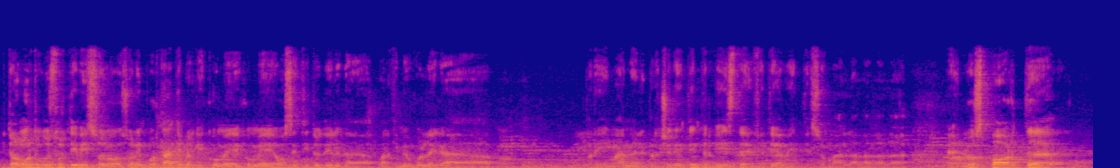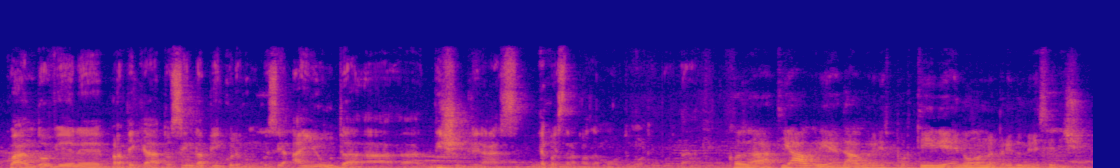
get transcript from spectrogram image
Mi trovo molto costruttivi, sono, sono importanti perché come, come, ho sentito dire da qualche mio collega prima, nelle precedenti interviste, effettivamente insomma, la, la, la, eh, lo sport quando viene praticato sin da piccoli comunque sia aiuta a, a, disciplinarsi e questa è una cosa molto molto importante. Cosa ti auguri ed auguri agli sportivi e non per il 2016?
